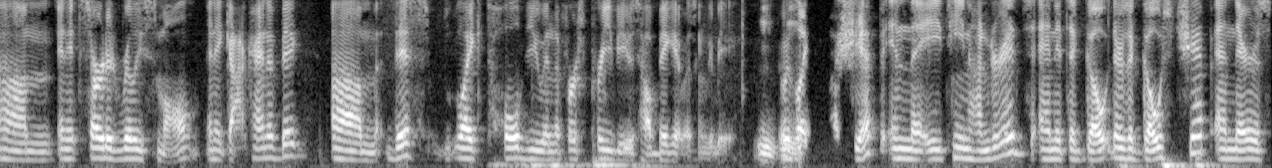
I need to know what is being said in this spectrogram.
um, and it started really small and it got kind of big. Um, this like told you in the first previews how big it was going to be. It was Mhm. like a ship in the 1800s, and it's a go. There's a ghost ship, and there's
